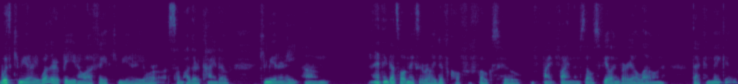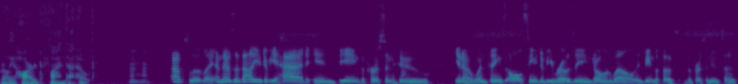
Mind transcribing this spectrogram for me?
with community whether it be you know a faith community or some other kind of community um, and I think that's what makes it really difficult for folks who might find themselves feeling very alone. That can make mm-hmm. it really hard to find that hope. Mm-hmm. Absolutely. And there's a value to be had in being the person who, you know, when things all seem to be rosy and going well, and being the folks, the person who says,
